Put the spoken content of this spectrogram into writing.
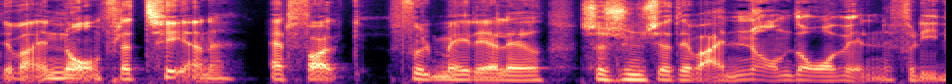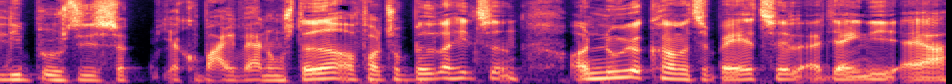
det var enormt flatterende, at folk følte med i det, jeg lavede. Så synes jeg, det var enormt overvældende, fordi lige pludselig, så jeg kunne bare ikke være nogen steder, og folk tog billeder hele tiden. Og nu er jeg kommet tilbage til, at jeg egentlig er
